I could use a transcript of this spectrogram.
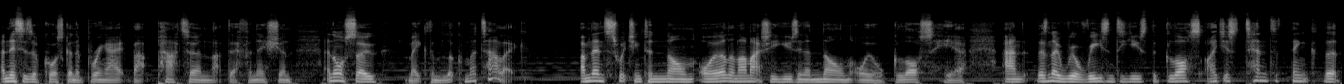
And this is of course going to bring out that pattern, that definition, and also make them look metallic. I'm then switching to Nuln Oil and I'm actually using a Nuln Oil gloss here and there's no real reason to use the gloss, I just tend to think that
